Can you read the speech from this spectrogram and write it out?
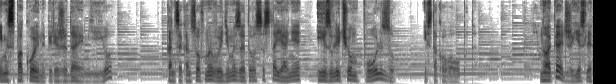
и мы спокойно пережидаем ее, в конце концов мы выйдем из этого состояния и извлечем пользу из такого опыта. Но опять же, если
